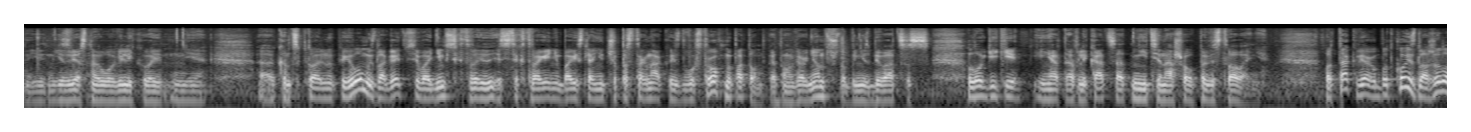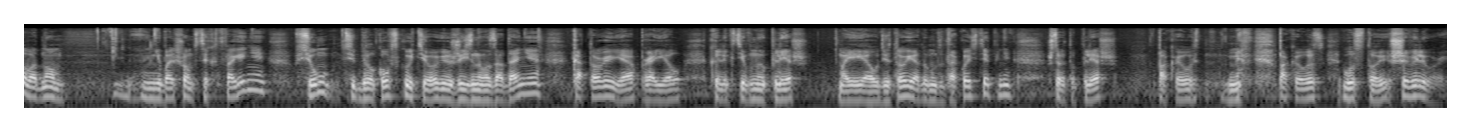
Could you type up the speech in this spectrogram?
известного его великого э, концептуального перелома излагает всего одним стихотворением Бориса Леонидовича Пастернака из двух строф. Мы потом к этому вернемся, чтобы не сбиваться с логики и не отвлекаться от нити нашего повествования. Вот так Вера Будко изложила в одном небольшом стихотворении всю белковскую теорию жизненного задания, которой я проел коллективную плешь моей аудитории, я думаю, до такой степени, что эта плешь покрылась, покрылась густой шевелюрой.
